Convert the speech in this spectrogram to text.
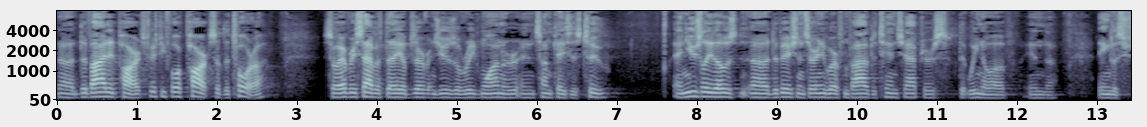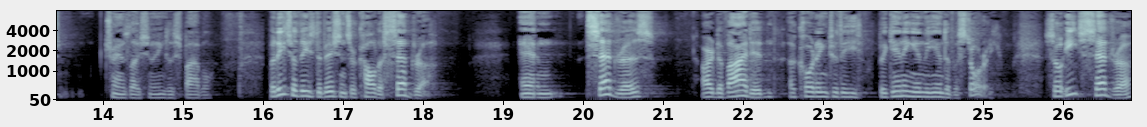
uh, divided parts, 54 parts of the Torah. So every Sabbath day, observant Jews will read one or in some cases two. And usually those uh, divisions are anywhere from five to ten chapters that we know of in the English translation, the English Bible. But each of these divisions are called a Sedra. And Sedras are divided according to the beginning and the end of a story. So each Sedra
